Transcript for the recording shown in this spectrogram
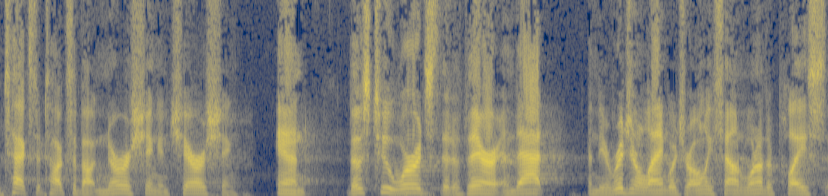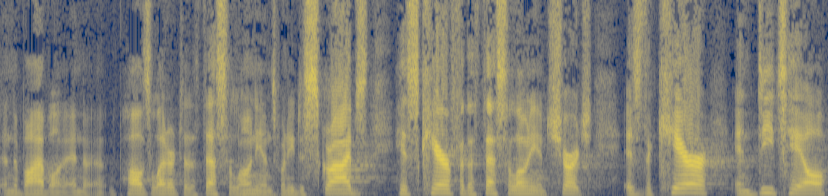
text it talks about nourishing and cherishing. And those two words that are there in that in the original language are only found one other place in the Bible, in the, Paul's letter to the Thessalonians, when he describes his care for the Thessalonian church is the care and detail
